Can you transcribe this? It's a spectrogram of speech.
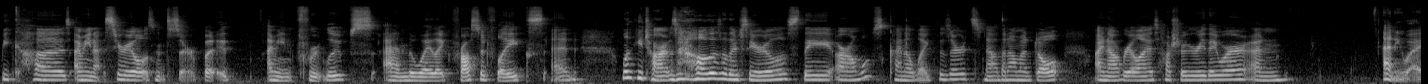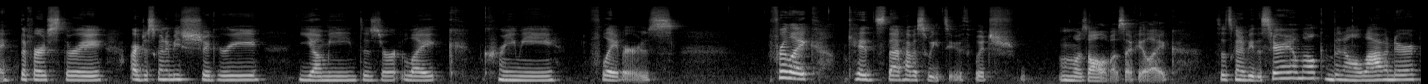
because I mean cereal isn't dessert but it I mean Froot Loops and the way like Frosted Flakes and Lucky Charms and all those other cereals they are almost kind of like desserts now that I'm an adult. I now realize how sugary they were and anyway the first three are just going to be sugary yummy dessert-like creamy flavors for like kids that have a sweet tooth, which was all of us, I feel like. So it's going to be the cereal milk, vanilla lavender,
